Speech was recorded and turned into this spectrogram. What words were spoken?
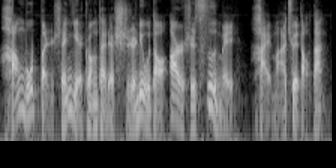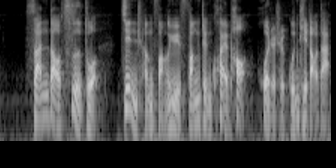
航母本身也装载着十六到二十四枚。海麻雀导弹，三到四座近程防御方阵快炮或者是滚体导弹。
